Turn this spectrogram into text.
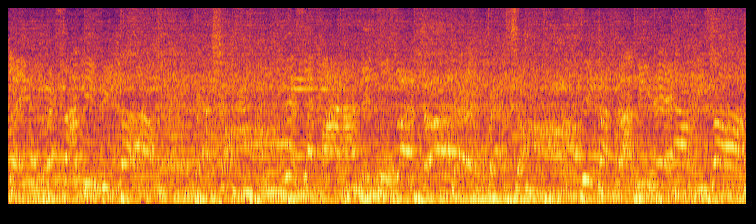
tenho pressa de vingar. É parabéns do Fica pra me realizar.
